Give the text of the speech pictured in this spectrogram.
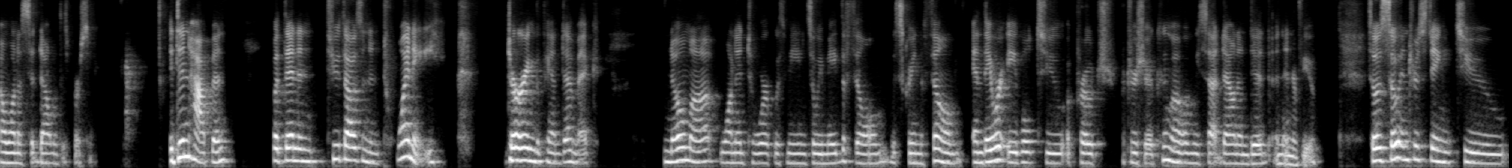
I want to sit down with this person. It didn't happen but then in 2020 during the pandemic noma wanted to work with me and so we made the film we screened the film and they were able to approach Patricia Okoumou and we sat down and did an interview. So it's so interesting to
